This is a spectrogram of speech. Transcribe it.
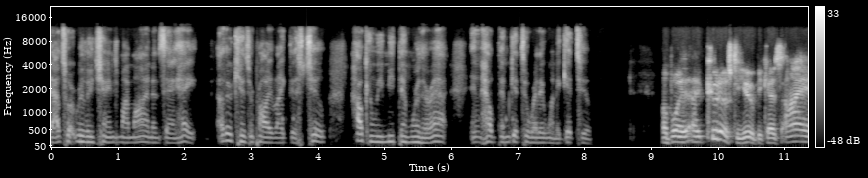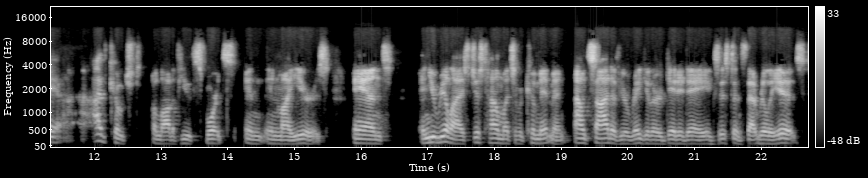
that's what really changed my mind and saying, hey, other kids are probably like this too. How can we meet them where they're at and help them get to where they want to get to? Oh boy, uh, kudos to you because I I've coached a lot of youth sports in in my years and and you realize just how much of a commitment outside of your regular day-to-day existence that really is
